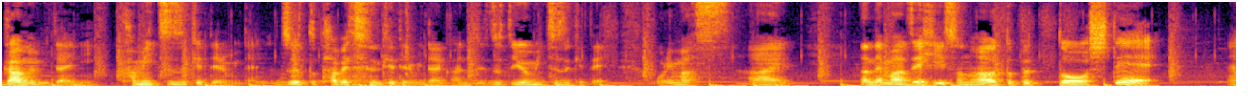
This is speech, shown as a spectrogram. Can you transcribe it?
ガムみたいに噛み続けてるみたいな、ずっと食べ続けてるみたいな感じでずっと読み続けております。はい。なんでまあぜひそのアウトプットをして、え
